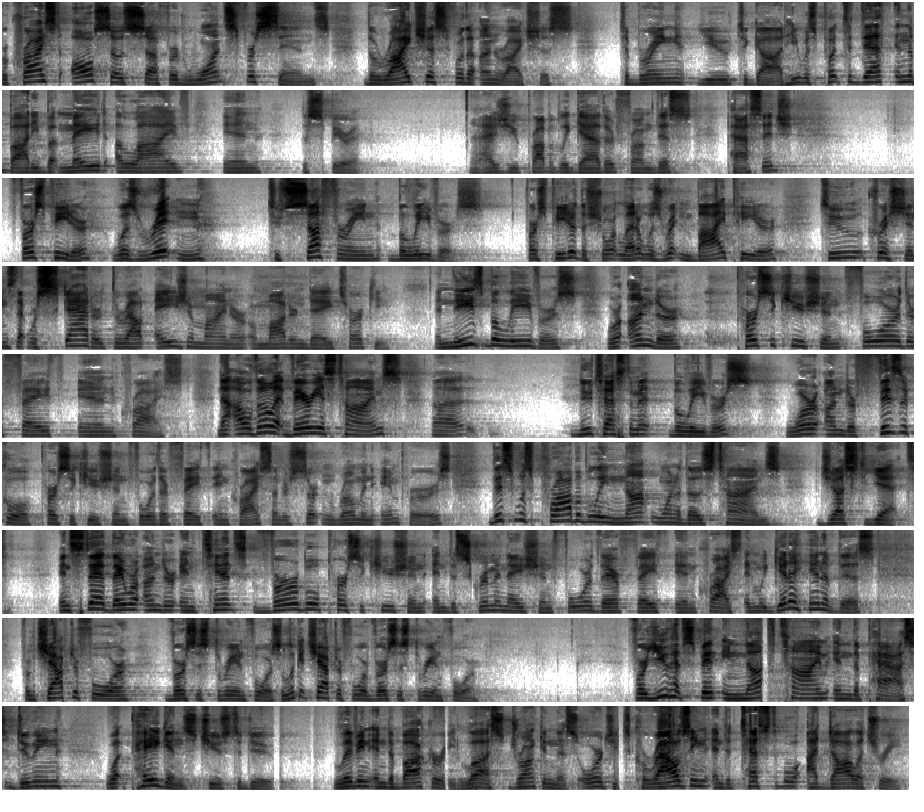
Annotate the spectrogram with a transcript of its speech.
For Christ also suffered once for sins, the righteous for the unrighteous, to bring you to God. He was put to death in the body, but made alive in the spirit. As you probably gathered from this passage, 1 Peter was written to suffering believers. 1 Peter, the short letter, was written by Peter to Christians that were scattered throughout Asia Minor or modern day Turkey. And these believers were under persecution for their faith in Christ. Now, although at various times uh, New Testament believers were under physical persecution for their faith in Christ under certain Roman emperors, this was probably not one of those times just yet. Instead, they were under intense verbal persecution and discrimination for their faith in Christ. And we get a hint of this from chapter 4, verses 3 and 4. So look at chapter 4, verses 3 and 4. For you have spent enough time in the past doing what pagans choose to do living in debauchery, lust, drunkenness, orgies, carousing, and detestable idolatry.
